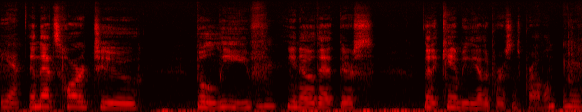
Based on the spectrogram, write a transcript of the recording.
yeah, And that's hard to believe, Mm-hmm. you know, that there's that it can be the other person's problem. Mhm.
